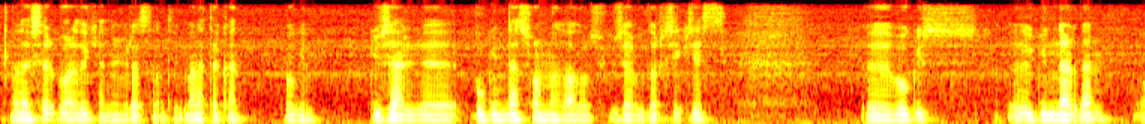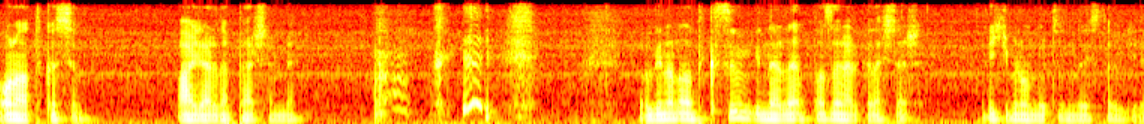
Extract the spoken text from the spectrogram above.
Arkadaşlar bu arada kendimi biraz tanıtayım. Ben Atakan. Bugün güzel, e, bugünden sonra daha doğrusu güzel videolar çekeceğiz. E, bugün e, günlerden 16 Kasım. Aylardan Perşembe. Bugün 16 Kasım günlerden pazar arkadaşlar. 2014 yılındayız tabii ki de.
